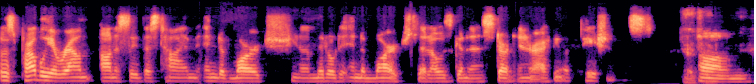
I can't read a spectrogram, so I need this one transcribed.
it was probably around honestly this time end of march you know middle to end of march that i was going to start interacting with patients Gotcha. um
